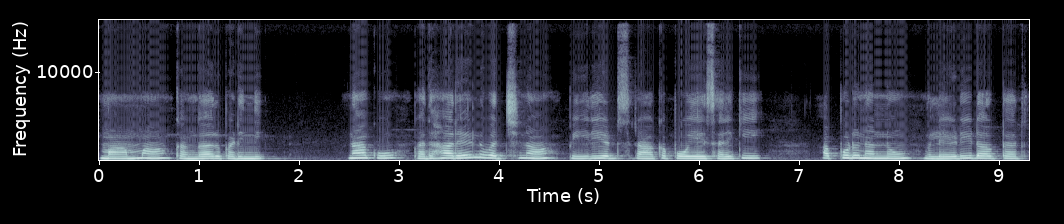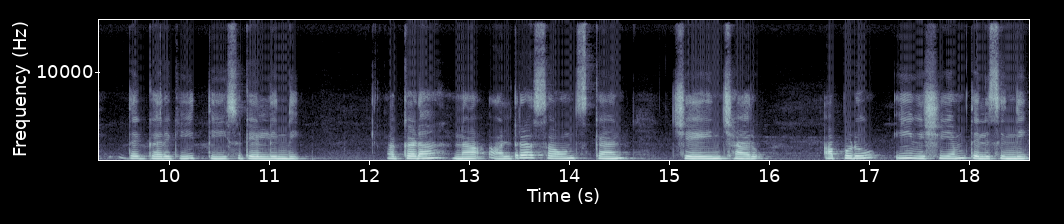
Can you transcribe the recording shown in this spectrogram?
మా అమ్మ కంగారు పడింది. నాకు పదహారేళ్ళు వచ్చిన పీరియడ్స్ రాకపోయేసరికి అప్పుడు నన్ను లేడీ డాక్టర్ దగ్గరికి తీసుకెళ్ళింది. అక్కడ నా అల్ట్రా సౌండ్ స్కాన్ చేయించారు. అప్పుడు ఈ విషయం తెలిసింది.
